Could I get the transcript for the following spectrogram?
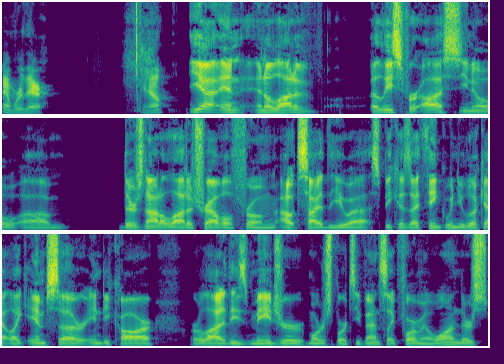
and we're there. You know? Yeah, and and a lot of, at least for us, you know, um, there's not a lot of travel from outside the U.S. because I think when you look at like IMSA or IndyCar or a lot of these major motorsports events like Formula One, there's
